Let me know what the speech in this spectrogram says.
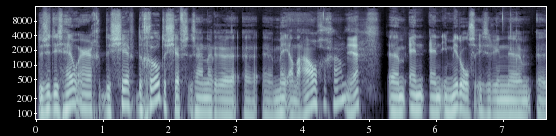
Dus het is heel erg, de, chef, de grote chefs zijn er eh, eh, mee aan de haal gegaan. Ja? Ehm, en, en inmiddels is er in, ehm, eh, eh,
